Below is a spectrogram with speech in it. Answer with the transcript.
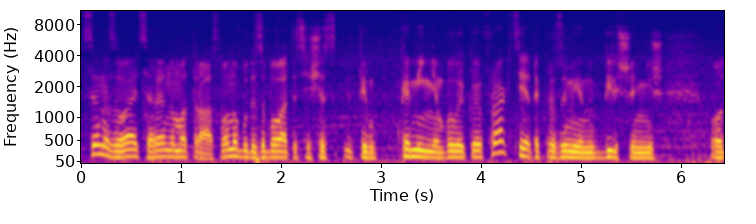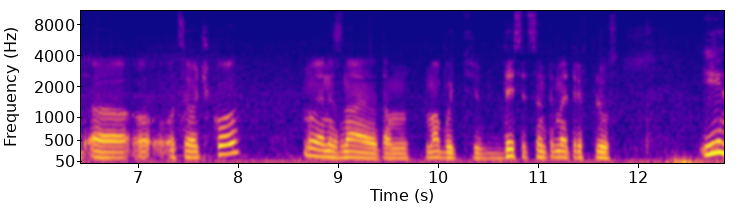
Це називається реноматрас. Воно буде забиватися ще з тим камінням великої фракції, я так розумію, ну більше, ніж от, е, о- оце очко. Ну, я не знаю, там, мабуть, 10 см плюс. І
